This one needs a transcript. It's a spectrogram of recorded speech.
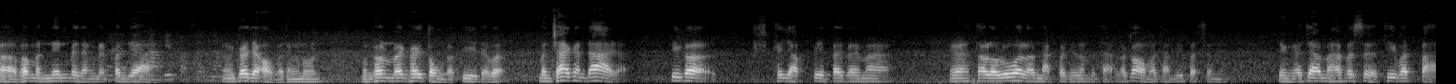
อ่าเพราะมันเน้นไปทางปัญญาวิปัสสนามันก็จะออกมาทางโน้น มันก็ไม่ค่อยตรงกับพี่แต่ว่า มันใช้กันได้อะพี่ก็ขยับเปลี่ยนไปไปมา นะถ้าเรารู้ว่าเราหนักไปทางสมถะแล้วก็ออกมาทำวิปัสสนาอย่างอาจารย์มหาประเสริฐที่วัดป่า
